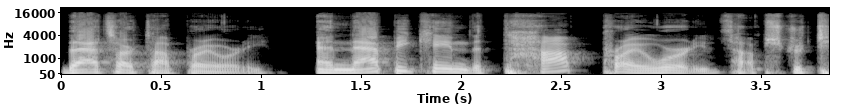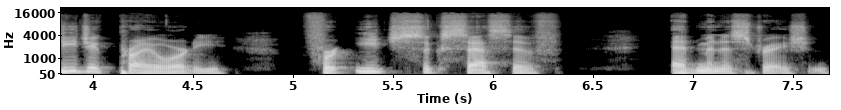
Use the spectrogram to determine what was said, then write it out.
That's our top priority. And that became the top priority, the top strategic priority for each successive administration.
